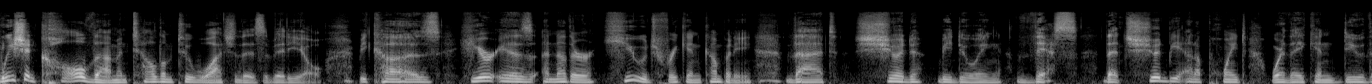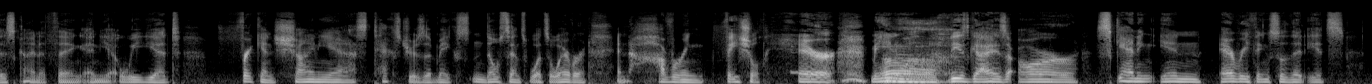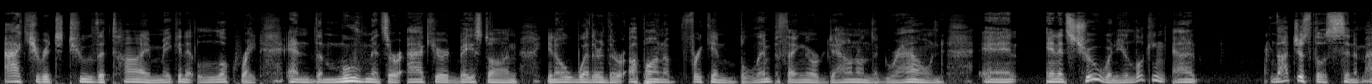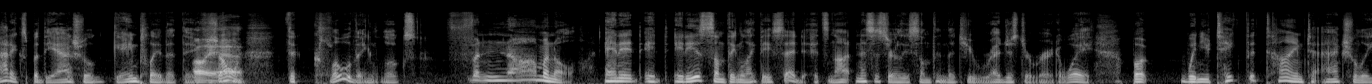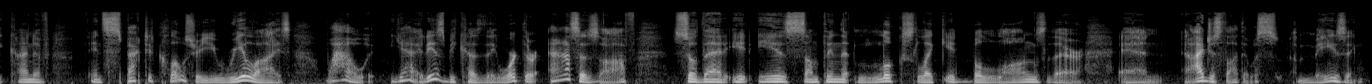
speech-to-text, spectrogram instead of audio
we should call them and tell them to watch this video because here is another huge freaking company that should be doing this, that should be at a point where they can do this kind of thing. And yet we get freaking shiny ass textures that makes no sense whatsoever and hovering facial hair. Meanwhile, these guys are scanning in everything so that it's accurate to the time, making it look right. And the movements are accurate based on, you know, whether they're up on a freaking blimp thing or down on the ground. And and it's true when you're looking at not just those cinematics, but the actual gameplay that they've oh, shown. Yeah. The clothing looks phenomenal. And it, it, it is something, like they said, it's not necessarily something that you register right away. But when you take the time to actually kind of inspect it closer, you realize, wow, yeah, it is because they work their asses off so that it is something that looks like it belongs there. And I just thought that was amazing.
